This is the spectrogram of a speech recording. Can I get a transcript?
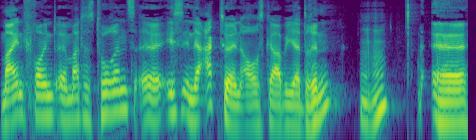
Mein Freund äh, Mathis Torrens äh, ist in der aktuellen Ausgabe ja drin. Äh,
